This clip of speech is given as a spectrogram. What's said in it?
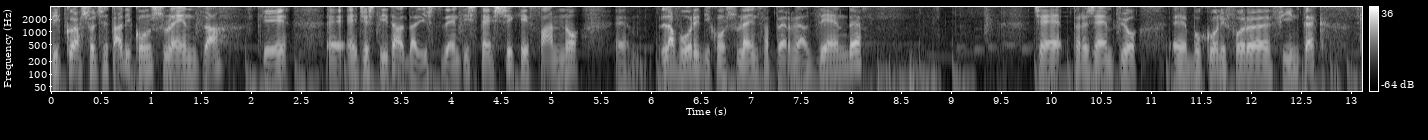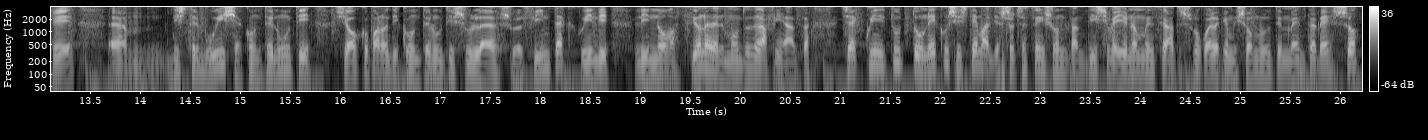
piccola società di consulenza che eh, è gestita dagli studenti stessi che fanno eh, lavori di consulenza per le aziende. C'è per esempio eh, Bocconi for Fintech che ehm, distribuisce contenuti, si occupano di contenuti sul, sul, fintech, quindi l'innovazione nel mondo della finanza. C'è quindi tutto un ecosistema di associazioni, sono tantissime, io ne ho menzionate solo quelle che mi sono venute in mente adesso,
